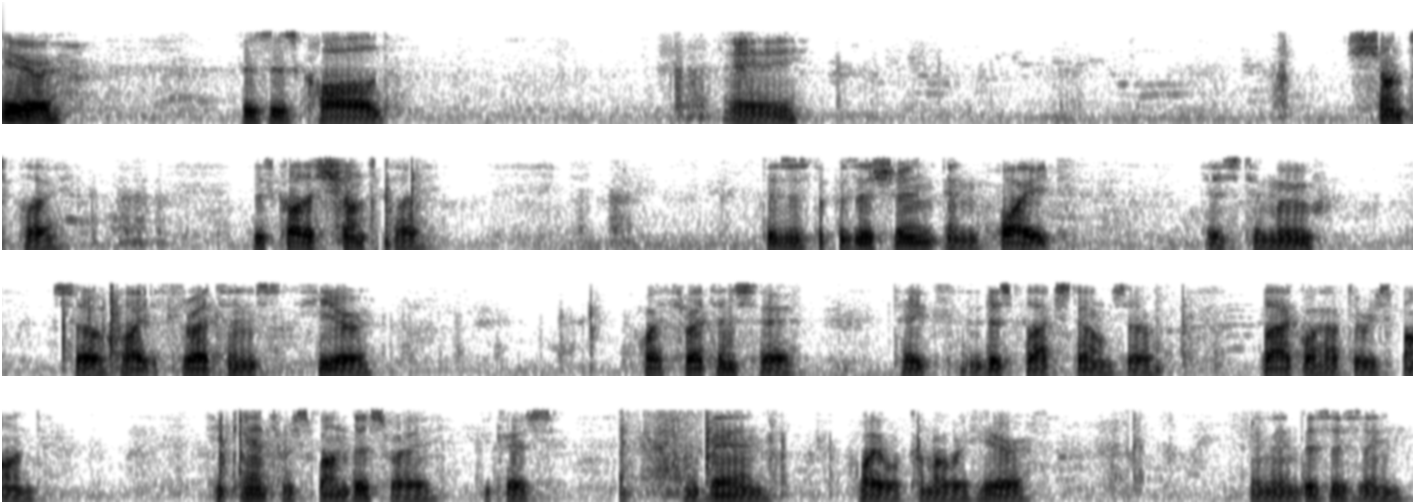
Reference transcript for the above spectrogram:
here, this is called a shunt play. This is called a shunt play. This is the position and white is to move. So white threatens here. White threatens to take this black stone, so black will have to respond. He can't respond this way because then white will come over here. And then this is in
